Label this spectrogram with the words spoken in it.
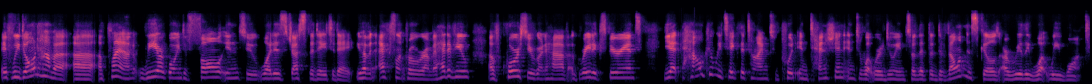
If we don't have a, a, a plan, we are going to fall into what is just the day to day. You have an excellent program ahead of you. Of course, you're going to have a great experience. Yet, how can we take the time to put intention into what we're doing so that the development skills are really what we want?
